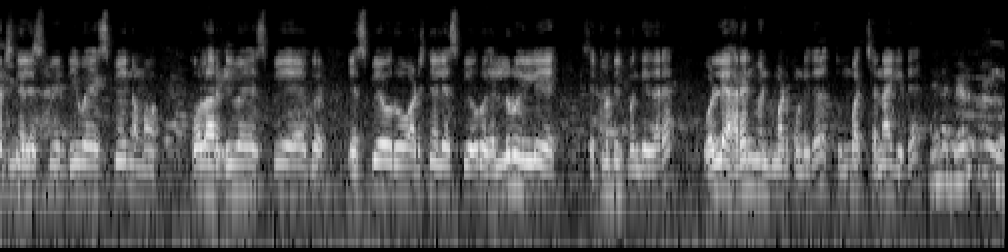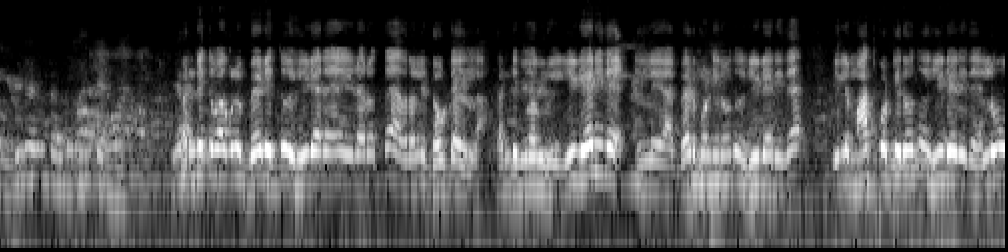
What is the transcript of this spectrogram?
additional S P D Y S P ನಮ್ಮ Kolar D Y S P S P ಅವರು ಅಡಿಷನಲ್ ಎಸ್ ಪಿ ಅವರು ಎಲ್ಲರೂ ಇಲ್ಲಿ ಸೆಕ್ಯೂರಿಟಿಗೆ ಬಂದಿದ್ದಾರೆ. ಒಳ್ಳೆ ಅರೇಂಜ್ಮೆಂಟ್ ಮಾಡ್ಕೊಂಡಿದ್ದಾರೆ. ತುಂಬ ಚೆನ್ನಾಗಿದೆ. ಖಂಡಿತವಾಗ್ಲೂ ಬೇಡಿದ್ದು ಈಡೇರೇ ಈಡೇರುತ್ತೆ. ಅದರಲ್ಲಿ ಡೌಟೇ ಇಲ್ಲ. ಖಂಡಿತವಾಗ್ಲೂ ಈಡೇರಿದೆ. ಇಲ್ಲಿ ಬೇಡ್ಕೊಂಡಿರೋದು ಈಡೇರಿದೆ. ಇಲ್ಲಿ ಮಾತು ಕೊಟ್ಟಿರೋದು ಈಡೇರಿದೆ. ಎಲ್ಲವೂ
